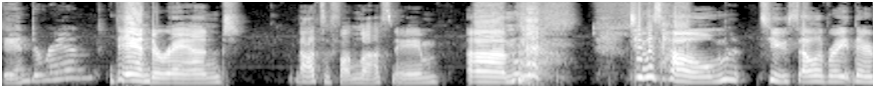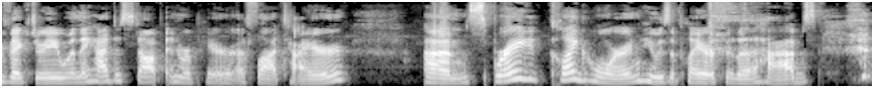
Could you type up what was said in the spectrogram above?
Dandurand? Dan Durand. That's a fun last name. Um, to his home to celebrate their victory when they had to stop and repair a flat tire. Um, Sprague Cleghorn, who was a player for the Habs.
